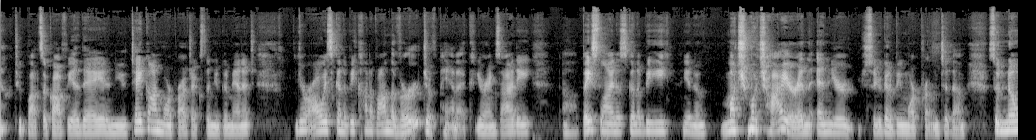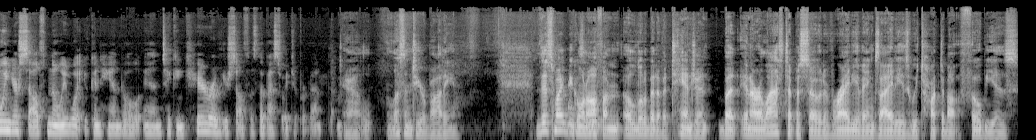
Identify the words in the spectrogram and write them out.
two pots of coffee a day and you take on more projects than you can manage you're always going to be kind of on the verge of panic your anxiety uh, baseline is going to be you know much much higher and and you're so you're going to be more prone to them so knowing yourself knowing what you can handle and taking care of yourself is the best way to prevent them Yeah, listen to your body. This might be going off on a little bit of a tangent, but in our last episode, A Variety of Anxieties, we talked about phobias.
